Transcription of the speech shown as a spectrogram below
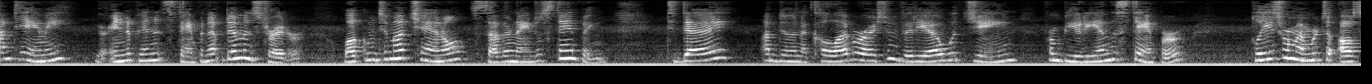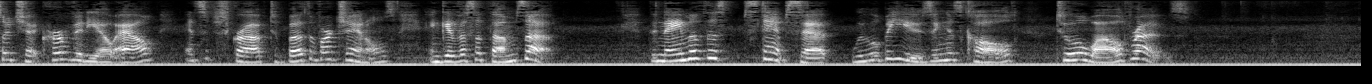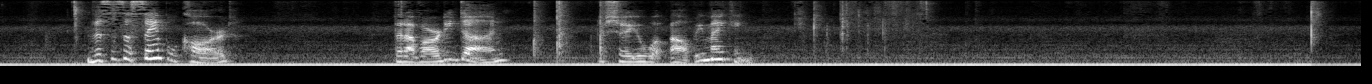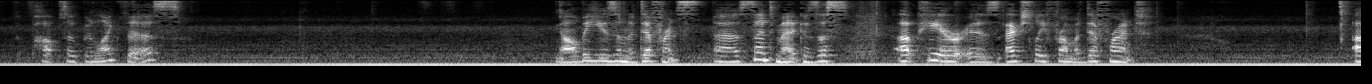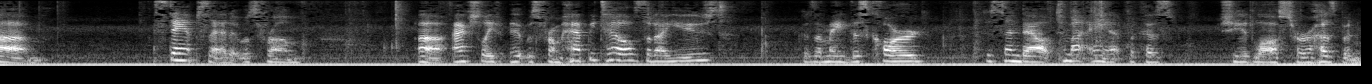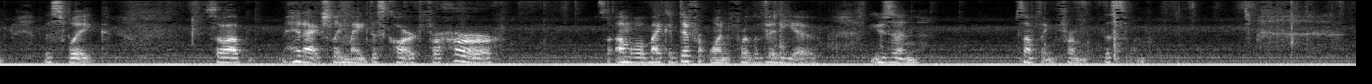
I'm Tammy, your independent Stampin' Up! demonstrator. Welcome to my channel, Southern Angels Stamping. Today, I'm doing a collaboration video with Jean from Beauty and the Stamper. Please remember to also check her video out and subscribe to both of our channels and give us a thumbs up. The name of the stamp set we will be using is called To a Wild Rose. This is a sample card that I've already done to show you what I'll be making. It pops open like this. I'll be using a different uh, sentiment because this up here is actually from a different um, stamp set. It was from uh, actually, it was from Happy Tales that I used because I made this card to send out to my aunt because she had lost her husband this week. So I had actually made this card for her. So I'm going to make a different one for the video using something from this one.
